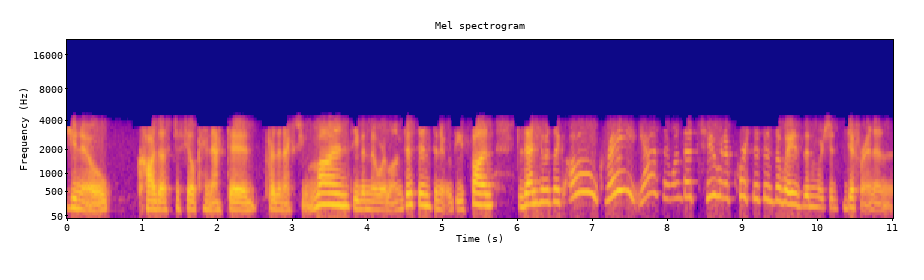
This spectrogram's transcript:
you know, cause us to feel connected for the next few months, even though we're long distance and it would be fun. Then he was like, Oh, great. Yes, I want that too. And of course, this is the ways in which it's different and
